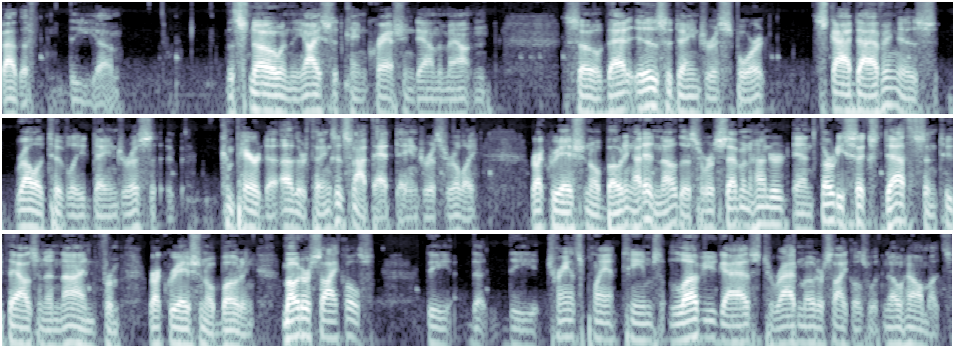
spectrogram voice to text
by the the um, the snow and the ice that came crashing down the mountain. So that is a dangerous sport. Skydiving is relatively dangerous. compared to other things. It's not that dangerous, really. Recreational boating. I didn't know this. There were 736 deaths in 2009 from recreational boating. Motorcycles. The, the the transplant teams love you guys to ride motorcycles with no helmets.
